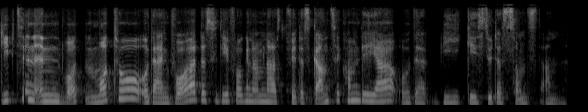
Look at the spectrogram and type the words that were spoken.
Gibt es denn ein Wort, Motto oder ein Wort, das du dir vorgenommen hast für das ganze kommende Jahr oder wie gehst du das sonst an?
